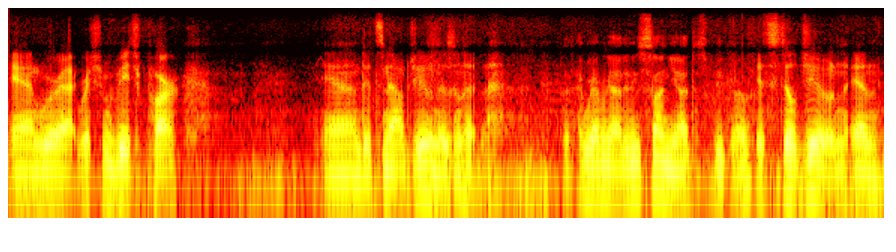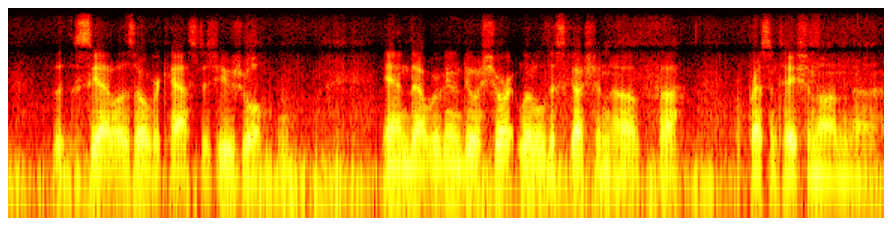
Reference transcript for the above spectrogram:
And we're at Richmond Beach Park. And it's now June, isn't it? We haven't got any sun yet to speak of. It's still June, and the, Seattle is overcast as usual. Mm -hmm. And uh, we're going to do a short little discussion of uh, a presentation on uh,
